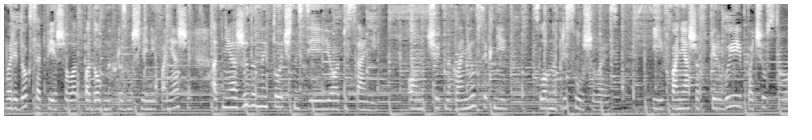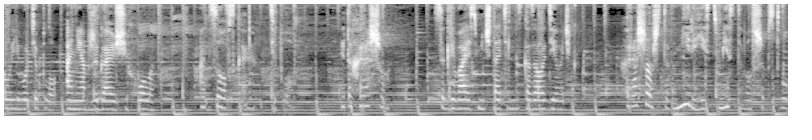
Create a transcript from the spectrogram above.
Варидокс опешил от подобных размышлений Фаняши, от неожиданной точности ее описаний. Он чуть наклонился к ней, словно прислушиваясь. И Фаняша впервые почувствовала его тепло, а не обжигающий холод. Отцовское тепло. «Это хорошо», — согреваясь мечтательно сказала девочка. «Хорошо, что в мире есть место волшебству».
